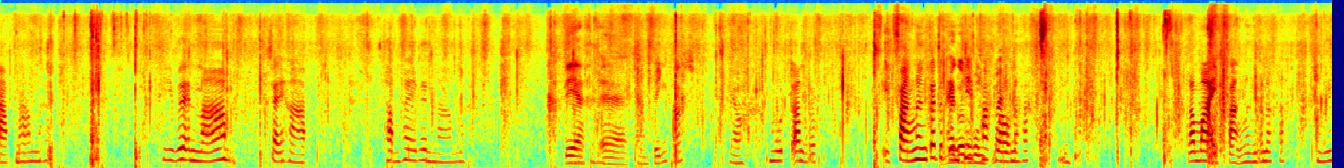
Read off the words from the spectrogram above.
อาบน้ำนะคะที่เล่นน้ำชายหาดทำให้เล่นน้ำนะคะ Det är eh, camping fanns. เดี๋ยวมุดอันแบบอีกฝั่งหนึ่งก็จะเป็นแม่ก็ที่รุนพักไหมเรานะคะอืมเรามาอีกฝั่งหนึ่งแล้วนะคะนี่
